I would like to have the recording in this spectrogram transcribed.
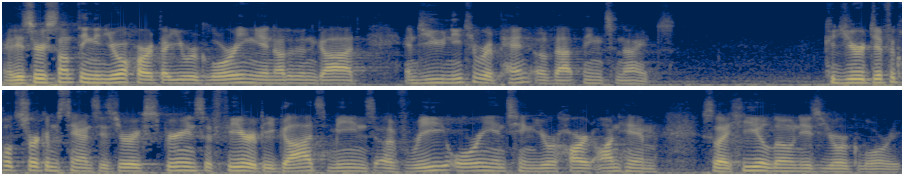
Right, is there something in your heart that you are glorying in other than God? And do you need to repent of that thing tonight? Could your difficult circumstances, your experience of fear, be God's means of reorienting your heart on Him so that He alone is your glory?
